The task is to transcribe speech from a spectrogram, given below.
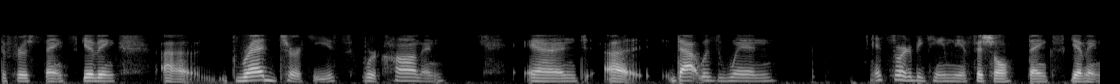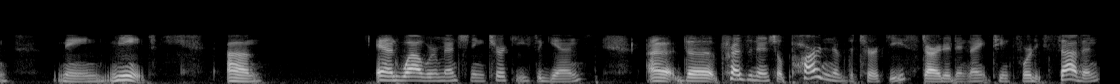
the first Thanksgiving, uh, bread turkeys were common, and uh, that was when it sort of became the official Thanksgiving main meat. Um, and while we're mentioning turkeys again, uh, the presidential pardon of the turkey started in 1947.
